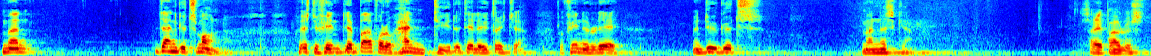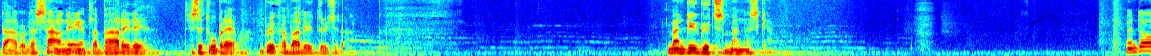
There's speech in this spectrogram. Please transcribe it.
Men den Guds mann hvis du finner, Det er bare for å hentyde til det uttrykket. Så finner du det. Men du Guds menneske, sier Paulus der. Og det sier han egentlig bare i det disse to brevene. Han bruker bare det uttrykket der. Men du Guds menneske. Men da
